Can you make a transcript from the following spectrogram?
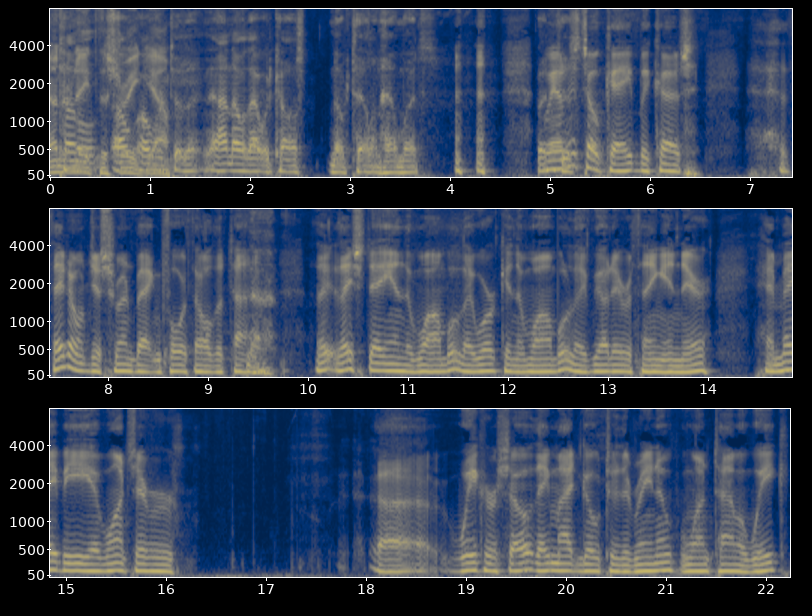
underneath tunnel the street. over yeah, to the. I know that would cost no telling how much. But well, just- it's okay because they don't just run back and forth all the time. They they stay in the Womble. They work in the Womble. They've got everything in there, and maybe uh, once every uh, week or so, they might go to the arena one time a week,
